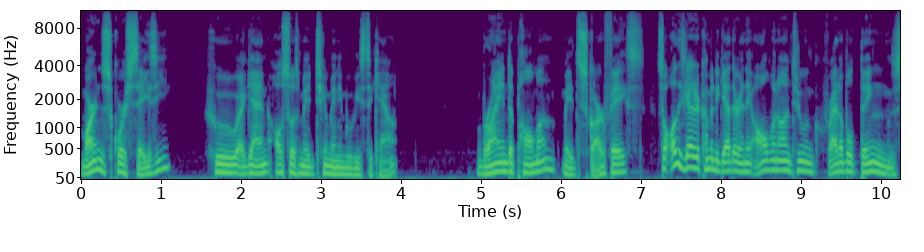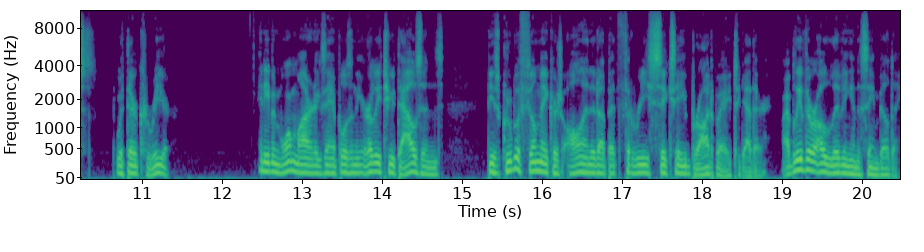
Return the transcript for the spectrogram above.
Martin Scorsese, who again also has made too many movies to count, Brian De Palma made Scarface. So all these guys are coming together and they all went on to do incredible things with their career. And even more modern examples in the early 2000s, these group of filmmakers all ended up at 368 Broadway together. I believe they were all living in the same building.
